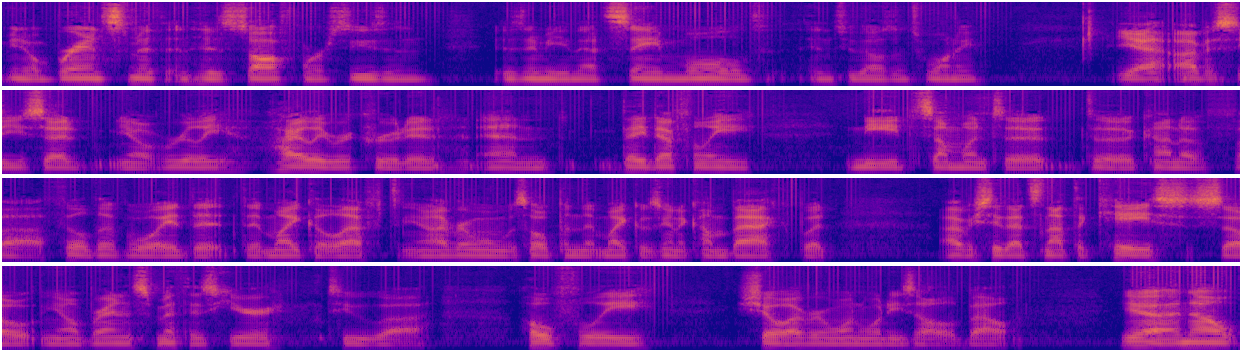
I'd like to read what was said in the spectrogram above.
you know, Brand Smith in his sophomore season is going to be in that same mold in 2020. Yeah, obviously you said you know really highly recruited, and they definitely need someone to to kind of uh, fill the void that that Micah left. You know, everyone was hoping that Micah was going to come back, but obviously that's not the case. So you know, Brandon Smith is here to uh, hopefully show everyone what he's all about. Yeah, and now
